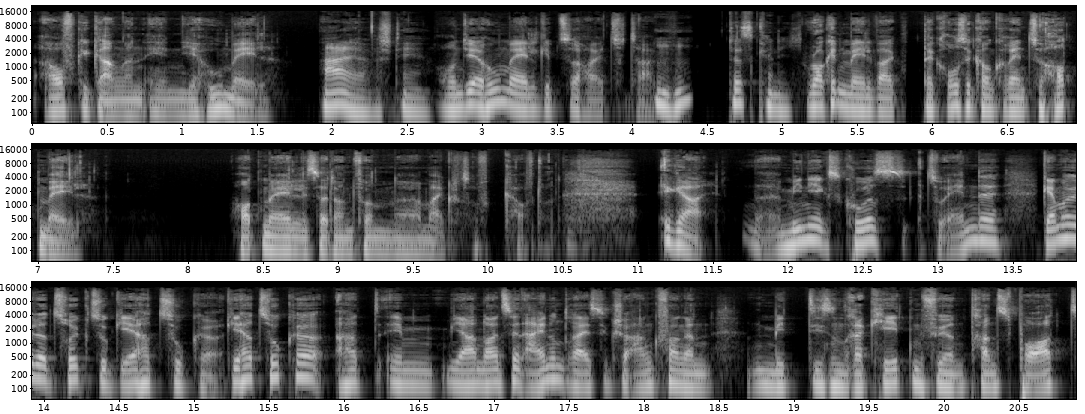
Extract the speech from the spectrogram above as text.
aufgegangen in Yahoo Mail. Ah ja, verstehe. Und Yahoo Mail gibt es ja heutzutage. Mhm, das kenne ich. Rocket Mail war der große Konkurrent zu Hotmail. Hotmail ist ja dann von äh, Microsoft gekauft worden. Egal. Mini-Exkurs zu Ende. Gehen wir wieder zurück zu Gerhard Zucker. Gerhard Zucker hat im Jahr 1931 schon angefangen, mit diesen Raketen für den Transport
